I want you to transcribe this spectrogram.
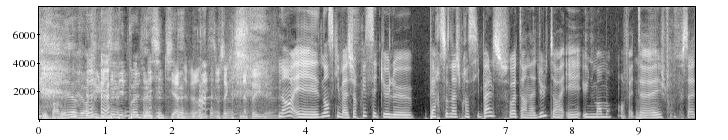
tu veux parler, euh, tu Véronique? lisais des poèmes dans les cimetières c'est pour ça que tu n'as pas eu euh. Non, et non, ce qui m'a surpris, c'est que le personnage principal soit un adulte et une maman, en fait. Mm. Euh, et je trouve ça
